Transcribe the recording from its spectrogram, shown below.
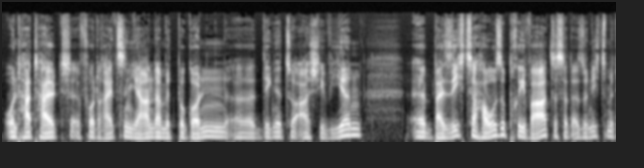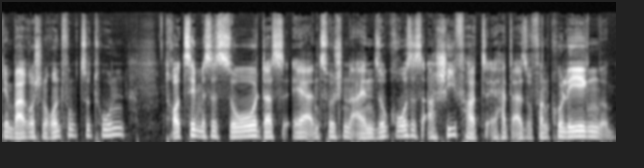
Und hat halt vor 13 Jahren damit begonnen, Dinge zu archivieren äh, bei sich zu Hause privat. Das hat also nichts mit dem Bayerischen Rundfunk zu tun. Trotzdem ist es so, dass er inzwischen ein so großes Archiv hat. Er hat also von Kollegen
